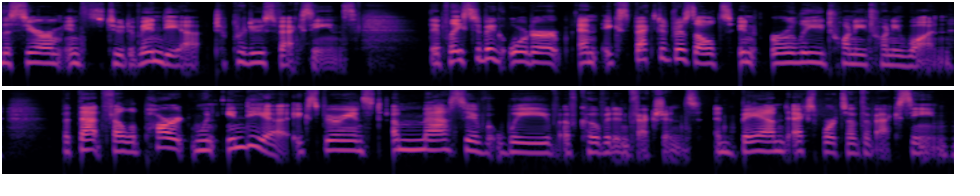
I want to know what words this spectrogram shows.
the Serum Institute of India, to produce vaccines. They placed a big order and expected results in early 2021. But that fell apart when India experienced a massive wave of COVID infections and banned exports of the vaccine.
